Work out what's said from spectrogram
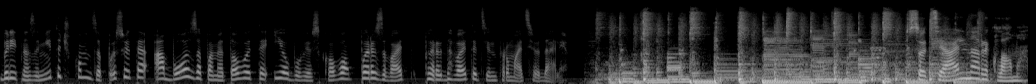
беріть на заміточку, записуйте або запам'ятовуйте і обов'язково перезавайте- передавайте цю інформацію далі. Соціальна реклама.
